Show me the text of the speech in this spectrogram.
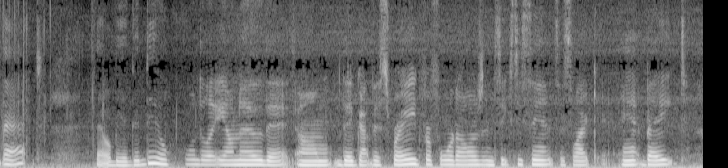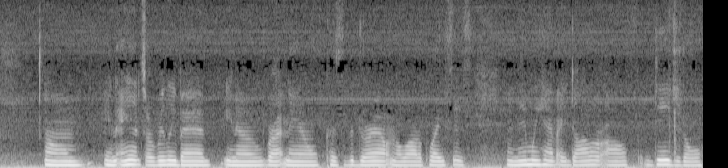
that, that will be a good deal. I wanted to let y'all know that um, they've got this raid for $4.60. It's like ant bait. Um, and ants are really bad, you know, right now because of the drought in a lot of places. And then we have a dollar off digital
